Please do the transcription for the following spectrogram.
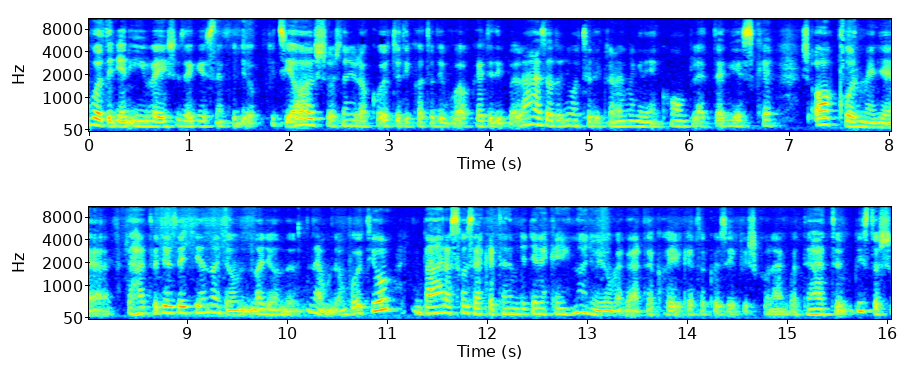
volt egy ilyen íve is az egésznek, hogy a pici alsós, nagyon akkor 5 hatodikba, 7 lázad, a 8 meg megint ilyen komplett egészke, és akkor megy el. Tehát, hogy ez egy ilyen nagyon, nagyon nem, nem volt jó, bár azt hozzá kell tennem, hogy a gyerekeink nagyon jól megállták a helyüket a középiskolákban. Tehát biztos,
